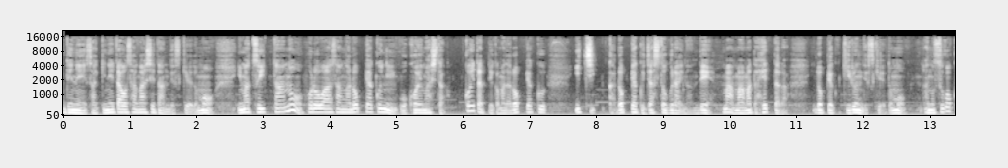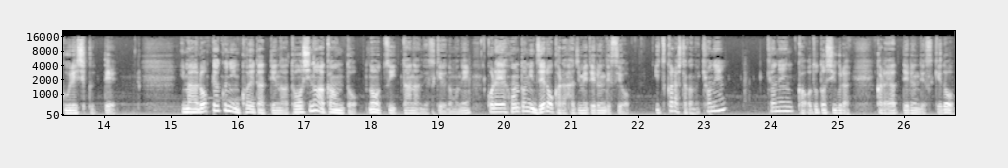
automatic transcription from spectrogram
でね、さっきネタを探してたんですけれども、今ツイッターのフォロワーさんが600人を超えました。超えたっていうかまだ601か600ジャストぐらいなんで、まあまあまた減ったら600切るんですけれども、あの、すごく嬉しくって、今600人超えたっていうのは投資のアカウントのツイッターなんですけれどもね、これ本当にゼロから始めてるんですよ。いつからしたかな？去年？去年か一昨年ぐらいからやってるんですけど、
